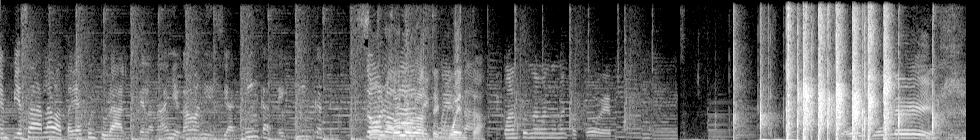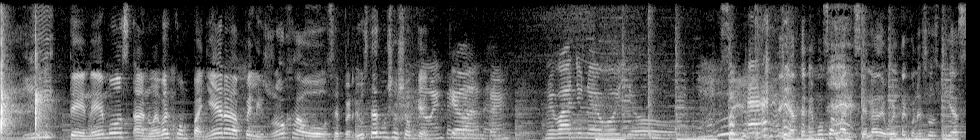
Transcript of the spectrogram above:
Empieza a dar la batalla cultural. De la nada llegaban y decían, híncate, híncate. Solo, Solo date date cuenta. ¿Cuántos memes no me tocó ver? Y tenemos a nueva compañera pelirroja o se perdió usted muchacho o qué? ¿Qué onda? Nuevo año, nuevo yo. Sí, ya tenemos a Marisela de vuelta con esos días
